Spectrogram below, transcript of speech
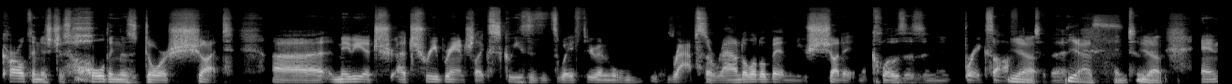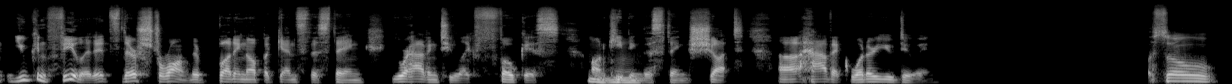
Carlton is just holding this door shut. Uh, maybe a, tr- a tree branch like squeezes its way through and wraps around a little bit, and then you shut it and it closes and it breaks off Yeah. into the Yes. into the- yeah. and you can feel it. It's they're strong. They're butting up against this thing. You are having to like focus on Mhm. keeping this thing shut. Uh, Havoc, what are you doing? So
